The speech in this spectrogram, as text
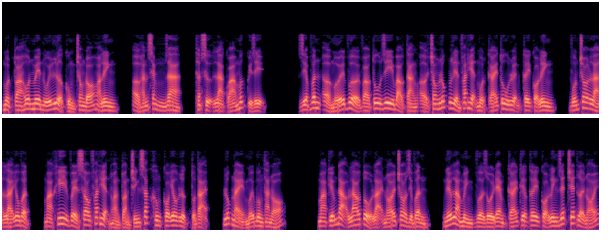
một tòa hôn mê núi lửa cùng trong đó hỏa linh, ở hắn xem ra, thật sự là quá mức quỷ dị. Diệp vân ở mới vừa vào tu di bảo tàng ở trong lúc liền phát hiện một cái tu luyện cây cỏ linh, vốn cho là là yêu vật, mà khi về sau phát hiện hoàn toàn chính xác không có yêu lực tồn tại, lúc này mới buông tha nó mà kiếm đạo lao tổ lại nói cho diệp vân, nếu là mình vừa rồi đem cái kia cây cỏ linh giết chết lời nói,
